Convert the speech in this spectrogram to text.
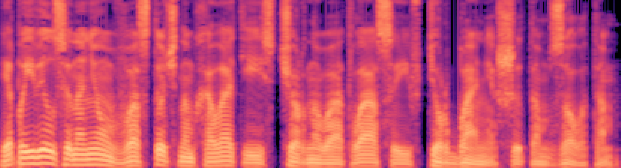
Я появился на нем в восточном халате из черного атласа и в тюрбане, шитом золотом.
